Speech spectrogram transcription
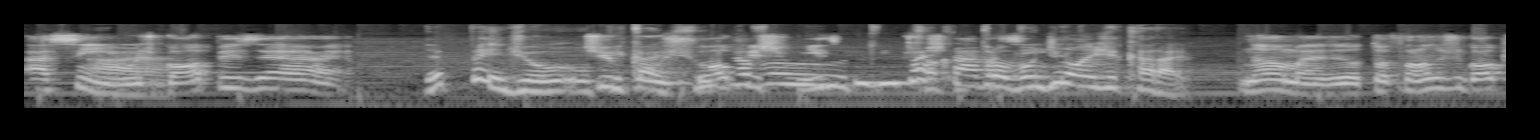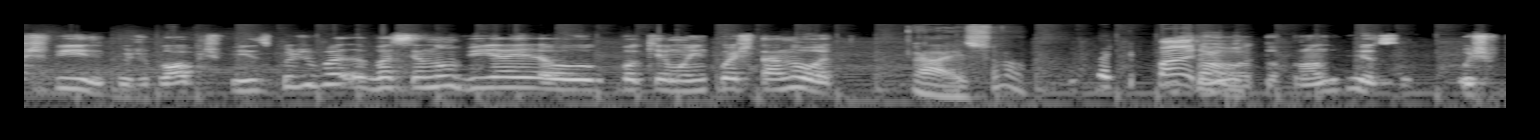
Assim, Ah, os é. golpes é. Depende, o, o Tipo, Pikachu os golpes dava o- físicos só encostavam, trovão assim. de longe, caralho. Não, mas eu tô falando dos golpes físicos. Os golpes físicos vo- você não via o Pokémon encostar no outro. Ah, isso não. Puta que pariu. Então, eu tô falando disso. Os,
